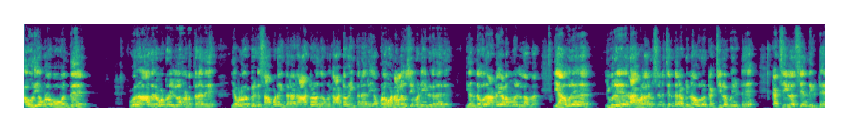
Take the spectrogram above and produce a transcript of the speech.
அவர் எவ்வளவோ வந்து ஒரு ஆதரவற்ற இல்லம் நடத்துறாரு. எவ்வளவோ பேருக்கு சாப்பாடு வாங்கி தராரு ஆட்டோ அவங்களுக்கு ஆட்டோ வாங்கி தராரு. எவ்வளவோ நல்ல விஷயம் பண்ணிட்டு இருக்கிறாரு. எந்த ஒரு அடையாளமும் இல்லாமல் ஏன் அவர் இவர் ராகவா லாரன்ஸ் நினச்சிருந்தாரு அப்படின்னா அவர் ஒரு கட்சியில் போயிட்டு கட்சியில் சேர்ந்துக்கிட்டு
